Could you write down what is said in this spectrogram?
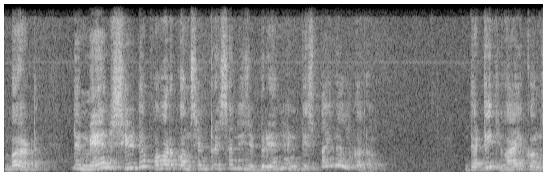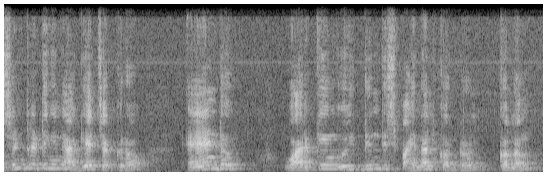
but the main seat of our concentration is brain and the spinal column. That is why concentrating in Agya Chakra and working within the spinal column, column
